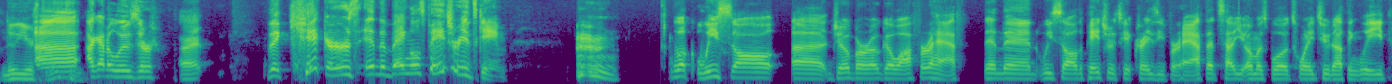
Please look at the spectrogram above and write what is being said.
New Year's. Uh. I got a loser. All right. the kickers in the Bengals Patriots game. Look, we saw uh, Joe Burrow go off for a half, and then we saw the Patriots get crazy for a half. That's how you almost blow a 22 nothing lead.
